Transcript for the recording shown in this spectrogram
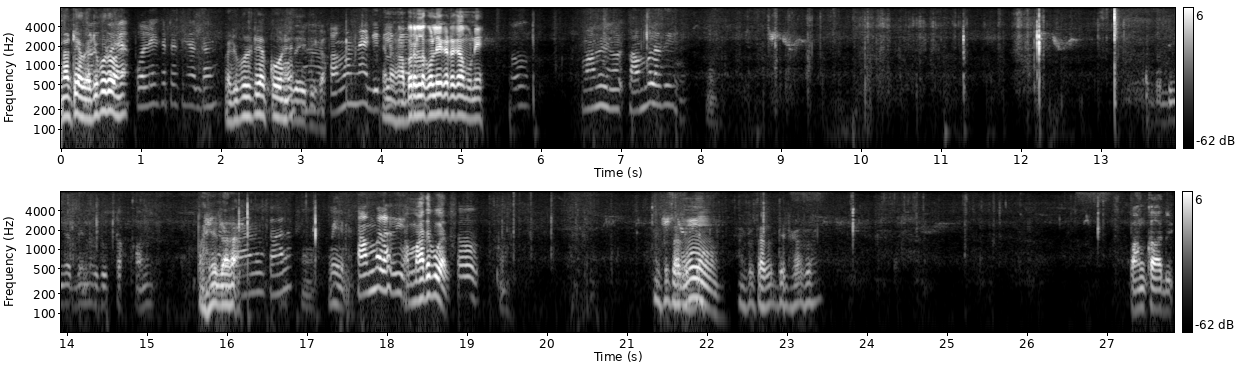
නැටිය වැඩිපුර ඕනේ පොලේකට ටිකක් ගන්න. වැඩිපුර ටිකක් ඕනේ කමක් නැහැ ගෙඩි. එහෙනම් හබරල කොලයකට ගමුනේ ඔව්. මම තම්බලා තියෙන්නේ. ඩිංගක් දෙන්න දුට්ටක් කන්න. කාලු කාලා මේ තම්බලා තියෙන්නේ. අම්මා හදපුවද ඔව්. අකුතර හ්ම්. අකුතර දෙන්න කරුවා පංකාදුයි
